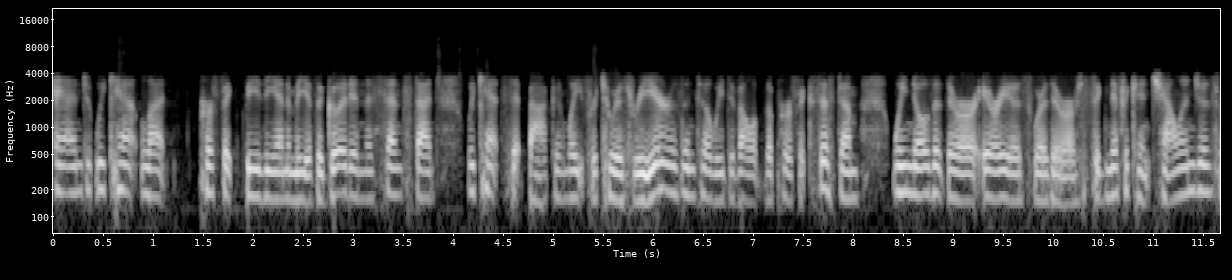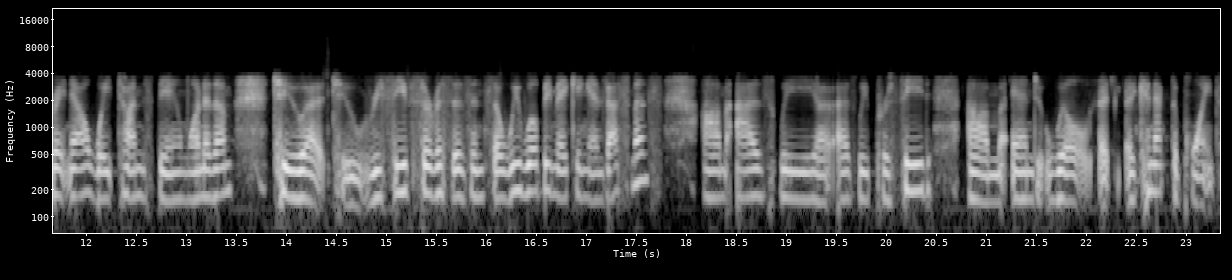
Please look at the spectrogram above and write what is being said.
And we can't let perfect be the enemy of the good in the sense that we can't sit back and wait for two or three years until we develop the perfect system. We know that there are areas where there are significant challenges right now, wait times being one of them, to uh, to receive services, and so we will be making investments um, as we uh, as we proceed, um, and we'll uh, connect the points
